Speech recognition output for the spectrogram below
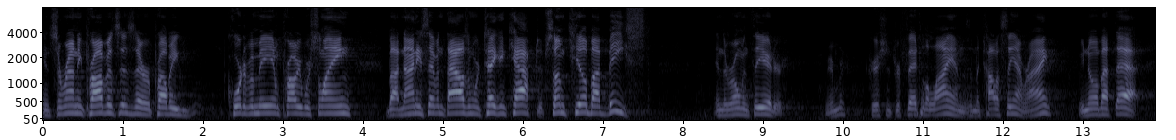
In surrounding provinces, there were probably a quarter of a million probably were slain. About 97,000 were taken captive, some killed by beasts in the Roman theater. Remember? Christians were fed to the lions in the Colosseum, right? We know about that.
